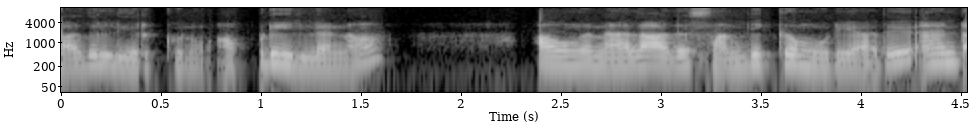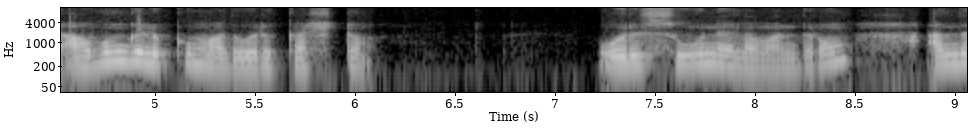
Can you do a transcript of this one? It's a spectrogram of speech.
பதில் இருக்கணும். அப்படி இல்லைன்னா அவங்கனால அதை சந்திக்க முடியாது. அண்ட் அவங்களுக்கும் அது ஒரு கஷ்டம். ஒரு சூழ்நிலை வந்துடும் அந்த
